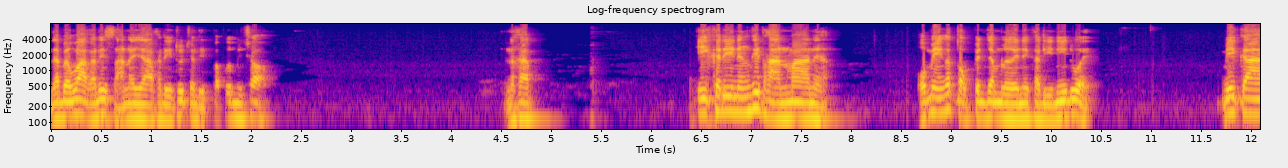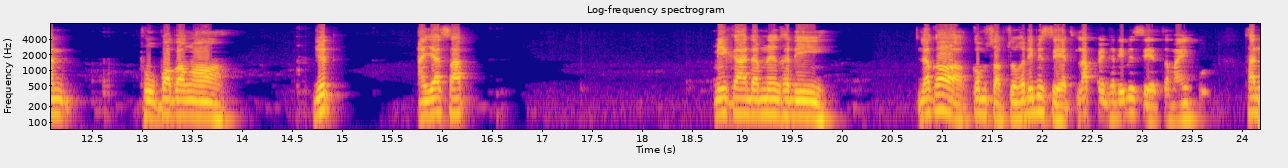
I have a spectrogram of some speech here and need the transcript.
และไปว่ากันที่ศาลอาญาคดีทุจริตประพฤติมิชอบนะครับ อีกคดีหนึ่งที่ผ่านมาเนี่ย ผมเองก็ตกเป็นจำเลยในคดีนี้ด้วย มีการถูกปปงยึดอายัดทรัพย์ มีการดำเนินคดี แล้วก็กรมสอบสวนคดีพิเศษ รับเป็นคดีพิเศษสมัยท่าน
